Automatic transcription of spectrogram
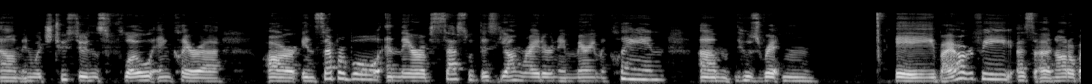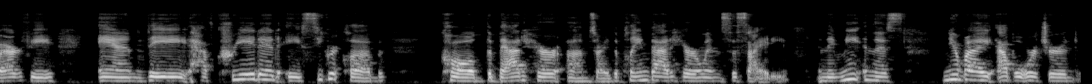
um, in which two students, Flo and Clara, are inseparable and they are obsessed with this young writer named Mary MacLane, um, who's written a biography, as an autobiography, and they have created a secret club called the Bad Hair. I'm sorry, the Plain Bad Heroine Society, and they meet in this nearby apple orchard.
